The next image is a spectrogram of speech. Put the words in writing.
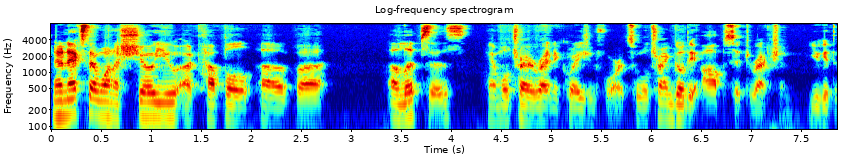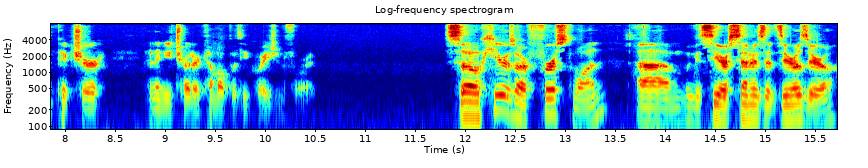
Now next I want to show you a couple of uh, ellipses and we'll try to write an equation for it. So we'll try and go the opposite direction. You get the picture and then you try to come up with the equation for it. So here's our first one. Um, we can see our centers at 0, 0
